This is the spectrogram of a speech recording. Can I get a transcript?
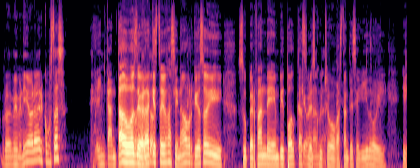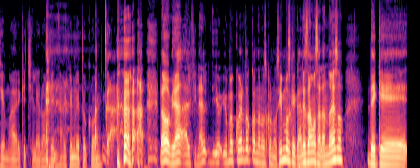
Bienvenido, brother, ¿cómo estás? Encantado vos, de verdad que estoy fascinado porque yo soy súper fan de Envid Podcast, lo escucho bastante seguido y dije, madre, qué chilero, al fin, al fin me tocó. ¿eh? no, mira, al final, yo, me acuerdo cuando nos conocimos, que acá le estábamos hablando de eso, de que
